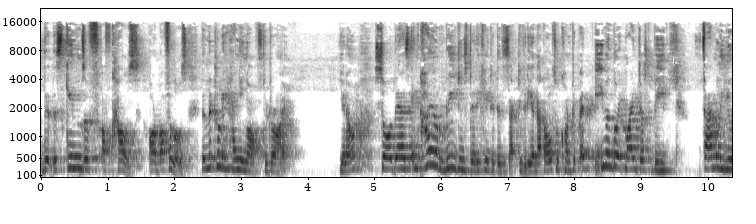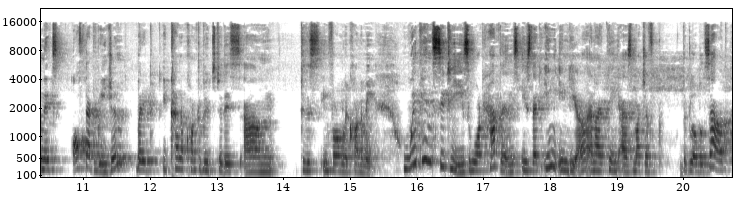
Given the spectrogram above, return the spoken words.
the, the skins of, of cows or buffaloes, they're literally hanging off to dry you know? So there's entire regions dedicated to this activity and that also contributes even though it might just be family units of that region but it, it kind of contributes to this um, to this informal economy. Within cities what happens is that in india and i think as much of the global south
